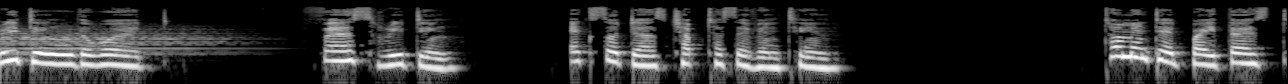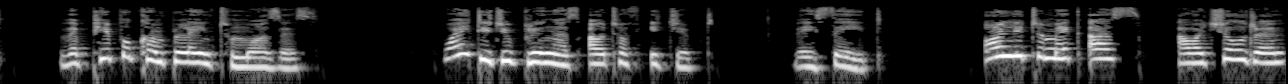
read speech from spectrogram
Reading the Word. First reading Exodus chapter 17. Tormented by thirst, the people complained to Moses. Why did you bring us out of Egypt? They said. Only to make us, our children,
